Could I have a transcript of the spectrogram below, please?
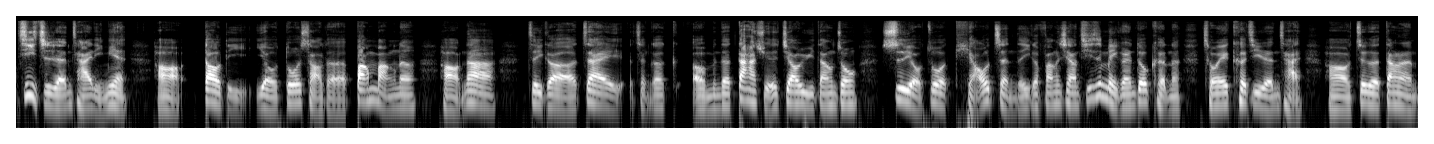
技职人才里面，好。到底有多少的帮忙呢？好，那这个在整个我们的大学的教育当中是有做调整的一个方向。其实每个人都可能成为科技人才。好，这个当然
